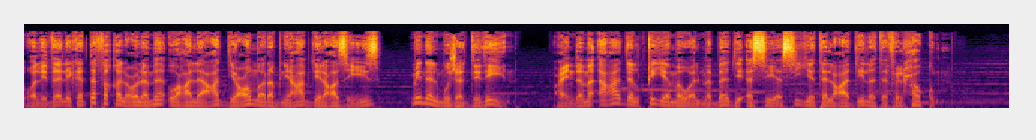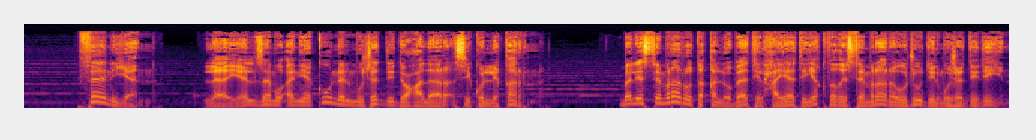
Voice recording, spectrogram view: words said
ولذلك اتفق العلماء على عد عمر بن عبد العزيز من المجددين عندما أعاد القيم والمبادئ السياسية العادلة في الحكم. ثانيا لا يلزم أن يكون المجدد على رأس كل قرن بل استمرار تقلبات الحياة يقتضي استمرار وجود المجددين.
